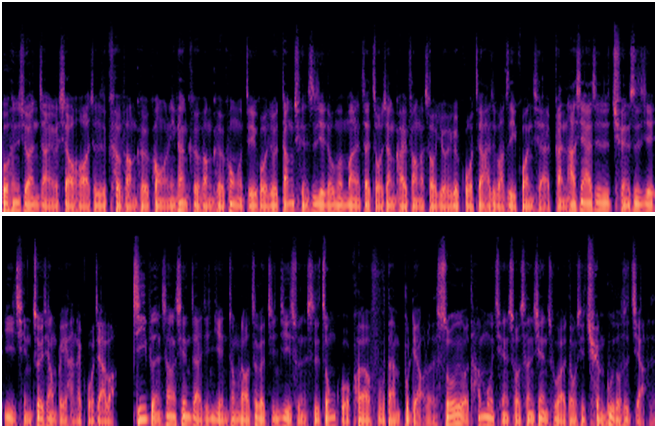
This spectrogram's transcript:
我很喜欢讲一个笑话，就是可防可控。你看可防可控的结果，就当全世界都慢慢的在走向开放的时候，有一个国家还是把自己关起来。干，他现在是全世界疫情最像北韩的国家吧？基本上现在已经严重到这个经济损失，中国快要负担不了了。所有它目前所呈现出来的东西，全部都是假的。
